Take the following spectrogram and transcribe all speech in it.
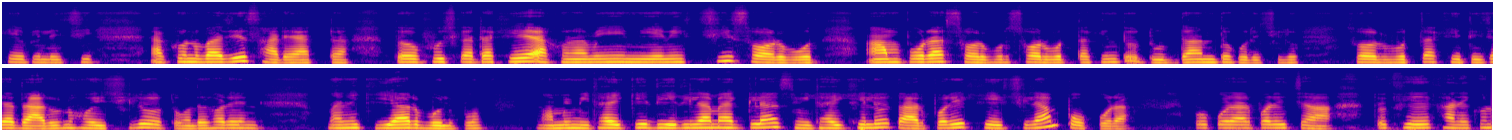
খেয়ে ফেলেছি। এখন বাজে সাড়ে আটটা। তো ফুচকাটা খেয়ে এখন আমি নিয়ে নিচ্ছি শরবত। আম পোড়ার শরবত, শরবতটা কিন্তু দুর্দান্ত করেছিল। শরবতটা খেতে যা দারুণ হয়েছিল। তোমাদের ঘরে মানে কী আর বলব? আমি মিঠাইকে দিয়ে দিলাম এক গ্লাস, মিঠাই খেলো, তারপরে খেয়েছিলাম পকোড়া। পকোড়ার পরে চা। তো খেয়ে খানিকক্ষণ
